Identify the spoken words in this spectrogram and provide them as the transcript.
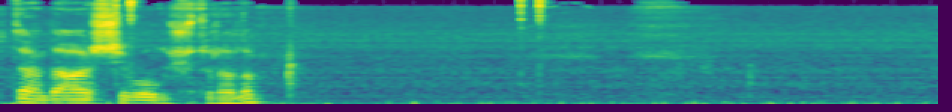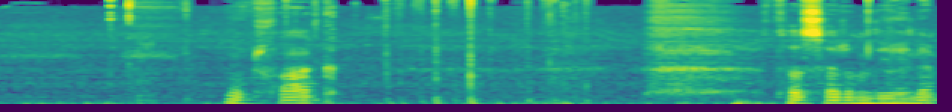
Bir tane de arşiv oluşturalım. Mutfak tasarım diyelim.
